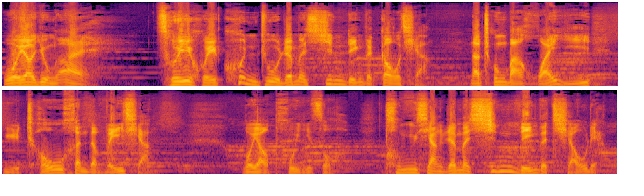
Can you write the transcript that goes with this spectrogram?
我要用爱摧毁困住人们心灵的高墙，那充满怀疑与仇恨的围墙。我要铺一座通向人们心灵的桥梁。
